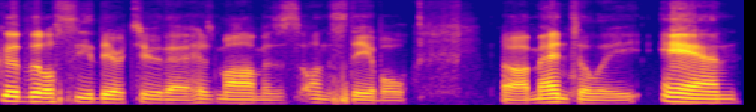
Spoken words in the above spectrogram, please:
good little seed there too. That his mom is unstable uh, mentally, and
